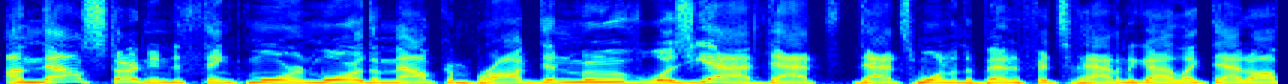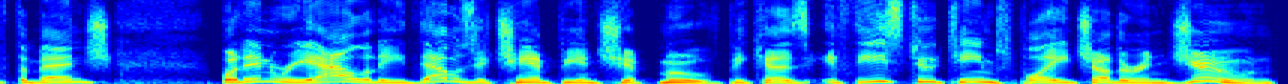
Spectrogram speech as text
I'm now starting to think more and more the Malcolm Brogdon move was, yeah, that's that's one of the benefits of having a guy like that off the bench. But in reality, that was a championship move because if these two teams play each other in June,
